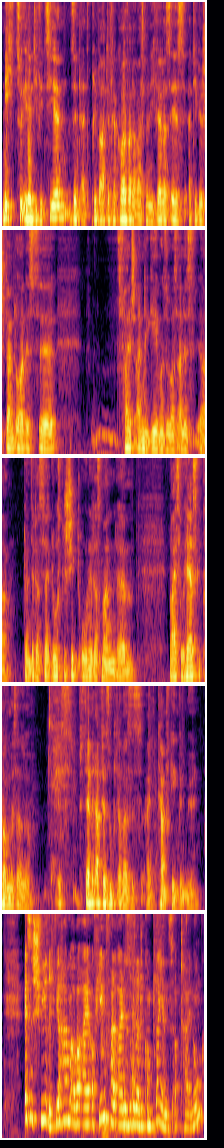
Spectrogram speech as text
nicht zu identifizieren, sind als private Verkäufer, da weiß man nicht, wer das ist. Artikel Standort ist äh, falsch angegeben und sowas alles. Ja, dann wird das vielleicht losgeschickt, ohne dass man ähm, weiß, woher es gekommen ist. Also ist, ist damit versucht, aber es ist ein Kampf gegen Windmühlen. Es ist schwierig. Wir haben aber auf jeden Fall eine sogenannte Compliance-Abteilung.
